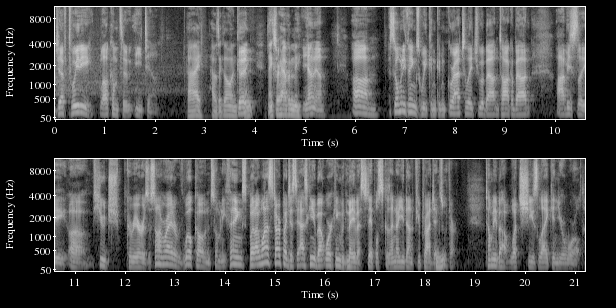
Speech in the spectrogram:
Jeff Tweedy, welcome to E Town. Hi, how's it going? Good. Thank- thanks for having me. Yeah, man. Um, so many things we can congratulate you about and talk about. Obviously, a huge career as a songwriter with Wilco and so many things. But I want to start by just asking you about working with Mavis Staples because I know you've done a few projects with her. Tell me about what she's like in your world.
